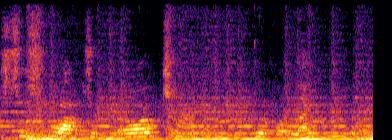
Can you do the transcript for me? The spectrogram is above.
Subscribe to our channel. Give a like below.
